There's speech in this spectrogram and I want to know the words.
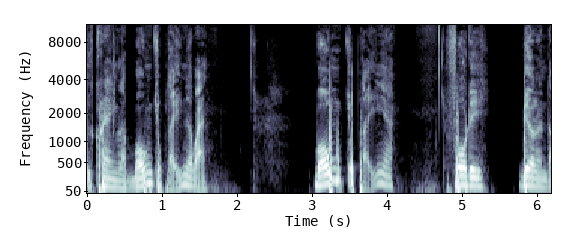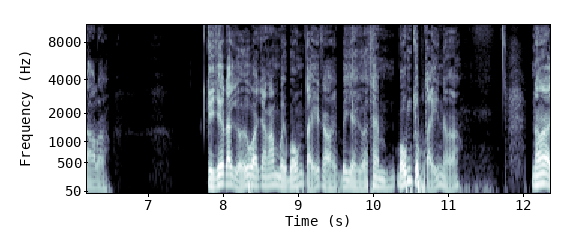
Ukraine là 40 tỷ nữa bạn. 40 tỷ nha. 40 billion dollar. Kỳ trước đã gửi qua cho nó 14 tỷ rồi, bây giờ gửi thêm 40 tỷ nữa nó là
